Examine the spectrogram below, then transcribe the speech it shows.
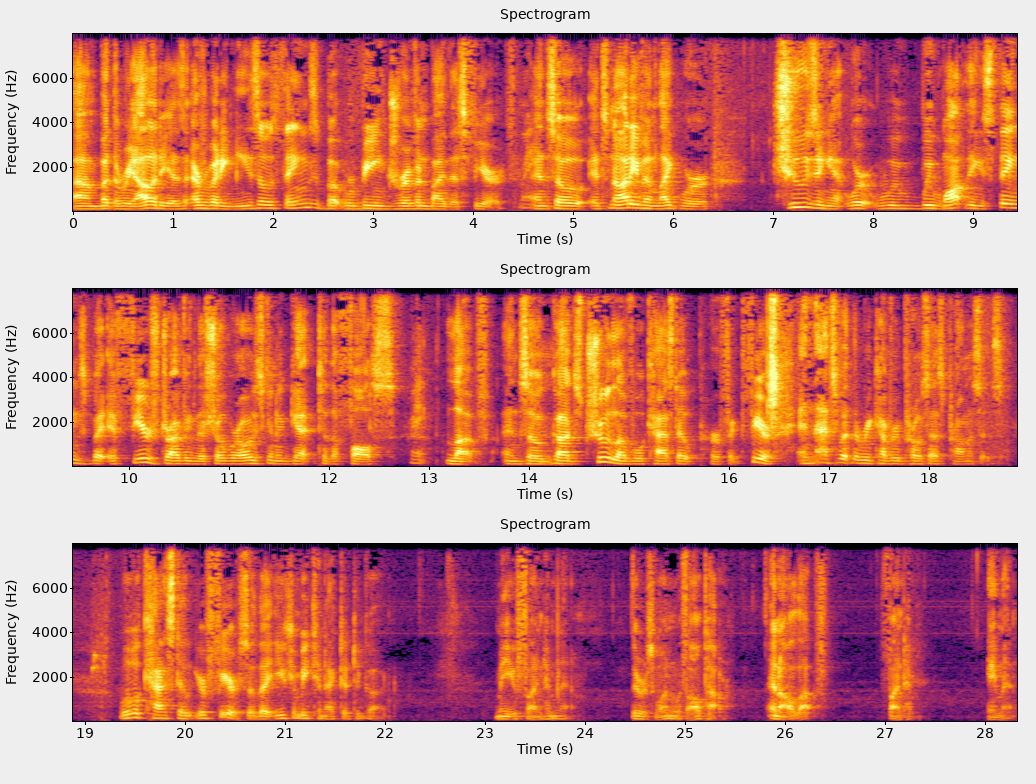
Um, but the reality is everybody needs those things but we're being driven by this fear. Right. and so it's not even like we're choosing it. We're we, we want these things but if fear's driving the show we're always going to get to the false Right. love. And so god's true love will cast out perfect fear. And that's what the recovery process promises. We will cast out your fear so that you can be connected to god. May you find him now. There is one with all power and all love find him amen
